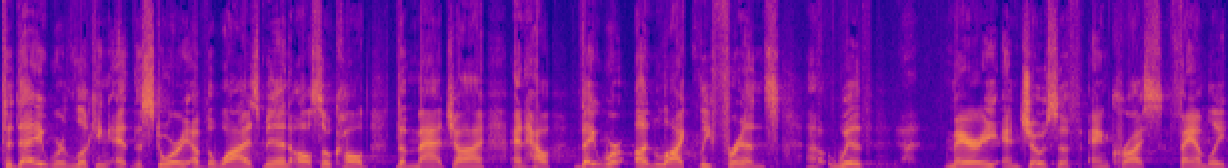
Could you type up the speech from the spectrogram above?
Today, we're looking at the story of the wise men, also called the Magi, and how they were unlikely friends uh, with Mary and Joseph and Christ's family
